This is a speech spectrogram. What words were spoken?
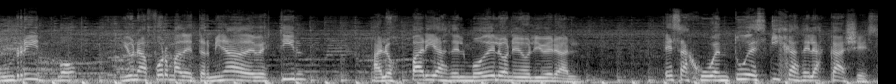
un ritmo y una forma determinada de vestir a los parias del modelo neoliberal. Esas juventudes hijas de las calles,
